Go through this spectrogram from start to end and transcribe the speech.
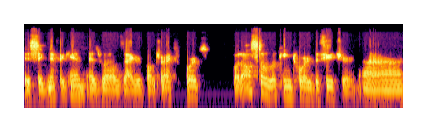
is significant, as well as agriculture exports, but also looking toward the future. Uh,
